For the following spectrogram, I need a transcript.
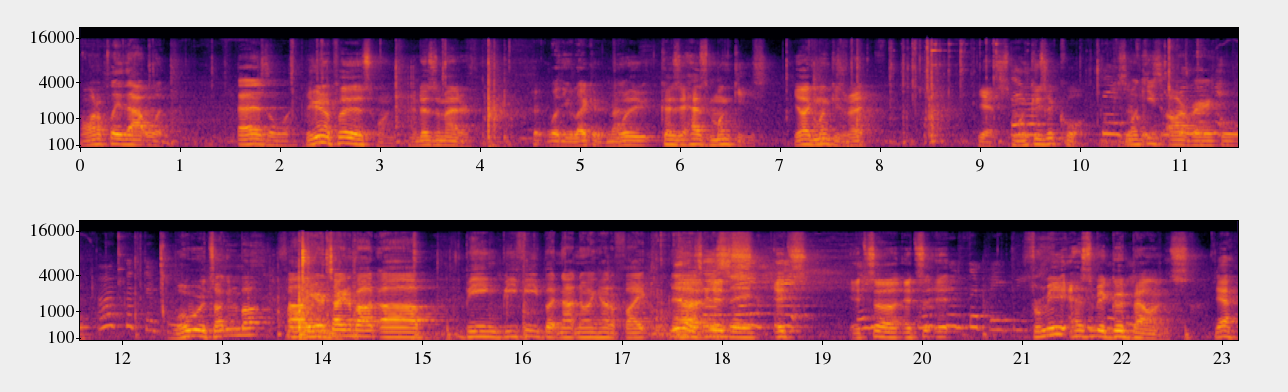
I want to play that one. That is the one. You're gonna play this one. It doesn't matter. whether you like it or not. Because it has monkeys. You like monkeys, right? Yes, monkeys are cool. Monkeys are very cool. I got the What were we talking about? Uh, you were talking about uh, being beefy but not knowing how to fight. And I Yeah, was gonna it's say, it's it's a it's a, it, the for me. It has to be a good balance. yeah,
